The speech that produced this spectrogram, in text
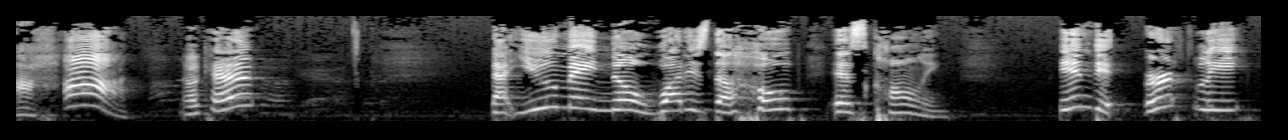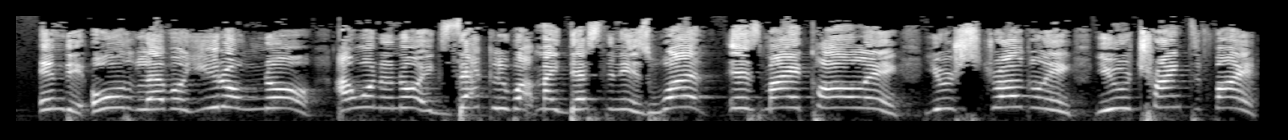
Aha! Okay? That you may know what is the hope is calling. In the earthly in the old level, you don't know. I want to know exactly what my destiny is. What is my calling? You're struggling. You're trying to find.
